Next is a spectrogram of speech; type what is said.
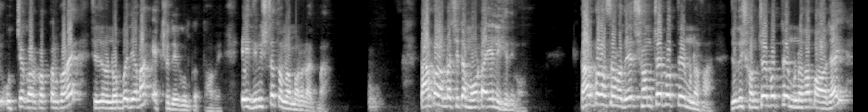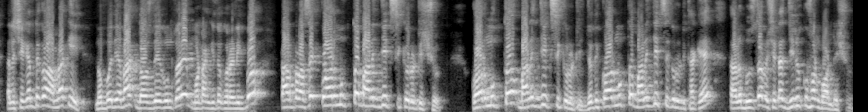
উচ্চ কর কর্তন করে, সেজন্য নব্বই দিয়ে ভাগ একশো দিয়ে গুণ করতে হবে। এই জিনিসটা তোমরা মনে রাখবা। তারপর আমরা সেটা মোটাইয়ে লিখে দিব। তারপর আছে আমাদের সঞ্চয়পত্রের মুনাফা। যদি সঞ্চয়পত্রের মুনাফা পাওয়া যায়, তাহলে সেখান থেকেও আমরা কি নব্বই দিয়ে ভাগ দশ দিয়ে গুণ করে মোটাঙ্কিত করে লিখব। তারপর আছে করমুক্ত বাণিজ্যিক সিকিউরিটির সুদ। করমুক্ত বাণিজ্যিক সিকিউরিটি। যদি করমুক্ত বাণিজ্যিক সিকিউরিটি থাকে, তাহলে বুঝতে হবে সেটা জিরো কুফন বন্ডের সুদ।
